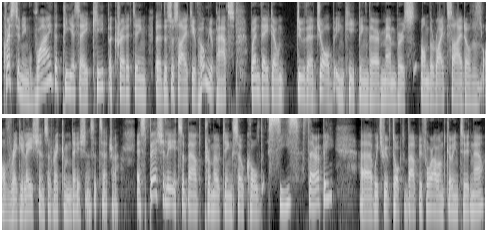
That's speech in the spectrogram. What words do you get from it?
questioning why the PSA keep accrediting uh, the Society of Homeopaths when they don't do their job in keeping their members on the right side of, of regulations and recommendations, etc. Especially, it's about promoting so called CEASE therapy. Uh, which we've talked about before. I won't go into it now.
